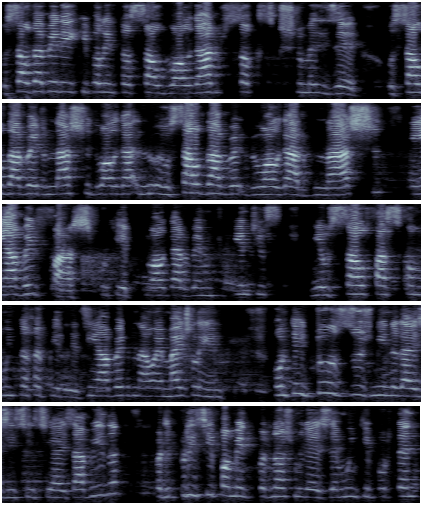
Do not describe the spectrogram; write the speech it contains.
O sal da beira é equivalente ao sal do Algarve, só que se costuma dizer o sal de Aveiro nasce do Algarve, o sal do Algarve nasce em Aveiro faz. Porquê? Porque o Algarve é muito quente e o sal faz com muita rapidez. Em Aveiro não, é mais lento. Contém todos os minerais essenciais à vida principalmente para nós mulheres, é muito importante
